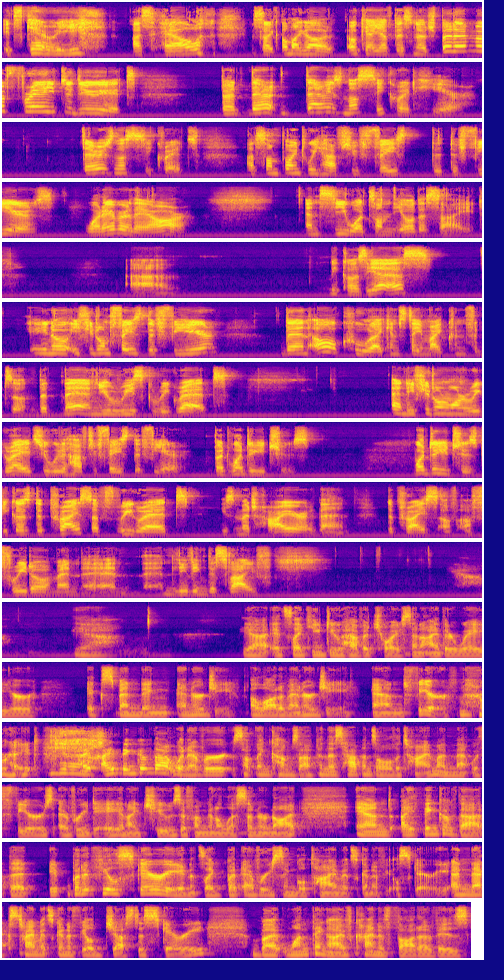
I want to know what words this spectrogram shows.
it's scary as hell. It's like oh my god okay i have this nudge but i'm afraid to do it. But there there is no secret here. There is no secret. At some point we have to face the, the fears whatever they are and see what's on the other side. Um, because yes you know if you don't face the fear then oh cool i can stay in my comfort zone. But then you risk regret. And if you don't want to regret you will have to face the fear. But what do you choose what do you choose? Because the price of regret is much higher than the price of, of freedom and, and, and living this life. Yeah. Yeah. Yeah. It's like you do have a choice, and either way, you're expending energy, a lot of energy and fear, right? Yeah. I, I, think of that whenever something comes up, and this happens all the time. I'm met with fears every day, and I choose if I'm going to listen or not. And I think of that, that it, but it feels scary. And it's like, but every single time it's going to feel scary. And next time it's going to feel just as scary. But one thing I've kind of thought of is,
